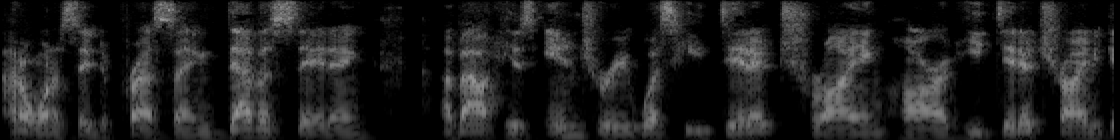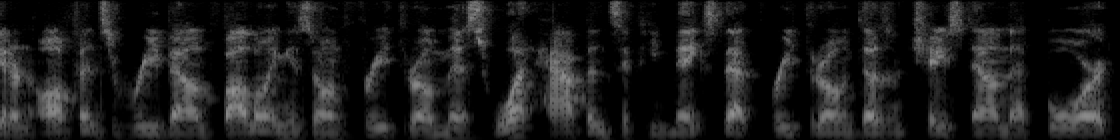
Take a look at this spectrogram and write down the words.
I don't want to say depressing, devastating about his injury was he did it trying hard. He did it trying to get an offensive rebound following his own free throw miss. What happens if he makes that free throw and doesn't chase down that board?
